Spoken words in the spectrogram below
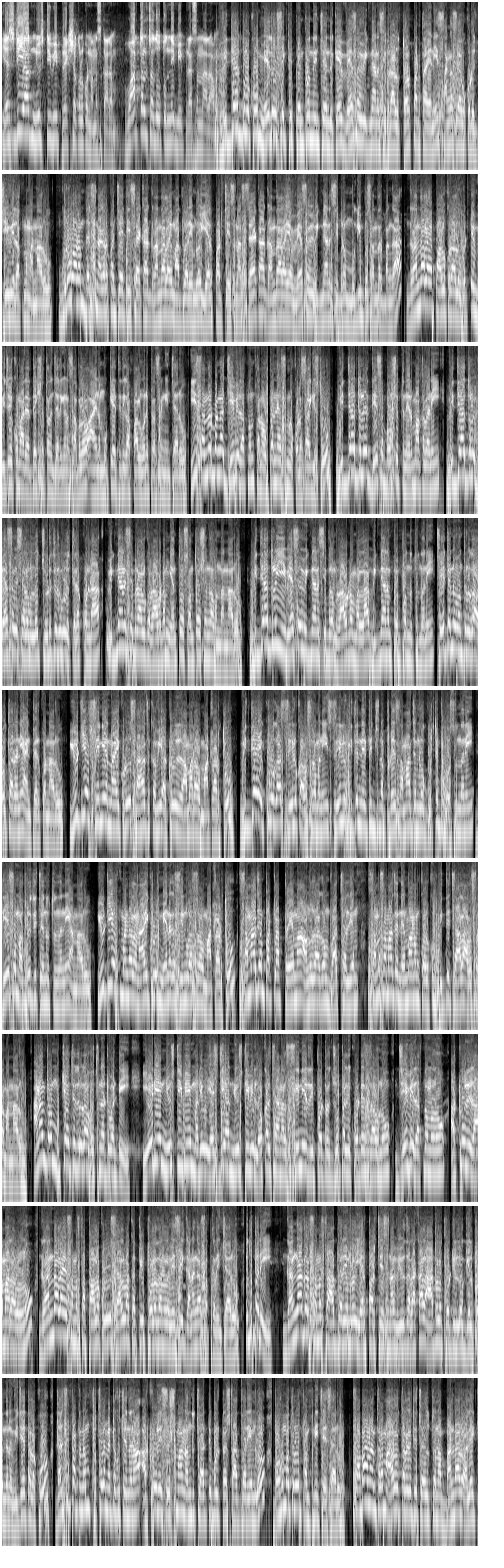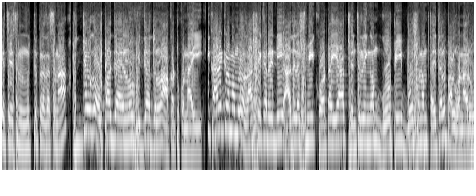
SDR news TV ప్రేక్షకులకు నమస్కారం. వార్తలు చదువుతుంది మీ ప్రసన్నారాం విద్యార్థులకు మేధోశక్తి పెంపొందించేందుకే వేసవి విజ్ఞాన శిబిరాలు తోడ్పడతాయని సంఘ సేవకుడు జీవి రత్నం అన్నారు. గురువారం దర్శి నగర పంచాయతీ శాఖ గ్రంథాలయం ఆధ్వర్యంలో ఏర్పాటు చేసిన శాఖ గ్రంథాలయ వేసవి విజ్ఞాన శిబిరం ముగింపు సందర్భంగా గ్రంథాలయ పాలకురాలు వట్టెం విజయ్ కుమార్ అధ్యక్షతన జరిగిన సభలో ఆయన ముఖ్య అతిథిగా పాల్గొని ప్రసంగించారు. ఈ సందర్భంగా జీవి రత్నం తన ఉపన్యాసంను కొనసాగిస్తూ విద్యార్థులే దేశ భవిష్యత్తు నిర్మాతలని విద్యార్థులు వేసవి సెలవుల్లో చెడు తిరుగులు తిరగకుండా విజ్ఞాన శిబిరాలకు రావడం ఎంతో సంతోషంగా ఉందన్నారు. విద్యార్థులు ఈ వేసవి విజ్ఞాన శిబిరం రావడం వల్ల విజ్ఞానం పెంపొందుతుందని చైతన్యవంతులుగా అవుతారని ఆయన పేర్కొన్నారు. యూటీఎఫ్ సీనియర్ నాయకుడు సహజ కవి అట్లూరి రామారావు మాట్లాడుతూ విద్య ఎక్కువగా స్త్రీలకు అవసరమని స్త్రీలు విద్య నేర్పించినప్పుడే సమాజంలో గుర్తింపు వస్తుందని దేశం అభివృద్ధి చెందుతుందని అన్నారు. యూటీఎఫ్ మండల నాయకుడు మేనక శ్రీనివాసరావు మాట్లాడుతూ సమాజం పట్ల ప్రేమ అనురాగం వాత్సల్యం సమసమాజ నిర్మాణం కొరకు విద్య చాలా అవసరమన్నారు. అనంతరం ముఖ్య అతిథులుగా వచ్చినటువంటి ఏడిఎన్ న్యూస్ టీవీ మరియు SDR news TV local channel senior reporter Jupalli కోటేశ్వరరావును జీవి రత్నములను అట్లూరి రామారావులను గ్రంథాలయ సంస్థ పాలకులు శాల్వా కప్పి పూలదండలు వేసి ఘనంగా సత్కరించారు. తదుపరి గంగాధర్ సంస్థ ఆధ్వర్యంలో ఏర్పాటు చేసిన వివిధ రకాల ఆటల పోటీల్లో గెలుపొందిన విజేతలకు దర్శిపట్టణం పుచ్చలమెట్టకు చెందిన అట్లూరి సుష్మా నందు చారిటబుల్ ట్రస్ట్ ఆధ్వర్యంలో బహుమతులను పంపిణీ చేశారు. సభానంతరం ఆరో తరగతి చదువుతున్న బండారు అలేఖ్య చేసిన నృత్య ప్రదర్శన ఉద్యోగ ఉపాధ్యాయులను విద్యార్థులను ఆకట్టుకున్నాయి. ఈ కార్యక్రమంలో రాజశేఖర్ రెడ్డి ఆదిలక్ష్మి కోటయ్య చెంచులింగం గోపి భూషణం తదితరులు పాల్గొన్నారు.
